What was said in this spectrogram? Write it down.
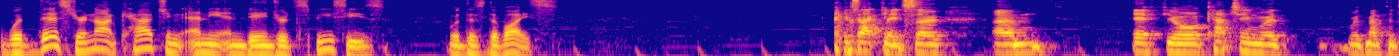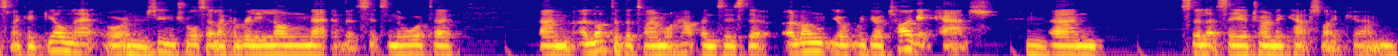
with this, you're not catching any endangered species with this device. Exactly. So um, if you're catching with, with methods like a gill net or a mm. fishing trawl, so like a really long net that sits in the water, um, a lot of the time what happens is that along your, with your target catch, mm. um, so let's say you're trying to catch like, um,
